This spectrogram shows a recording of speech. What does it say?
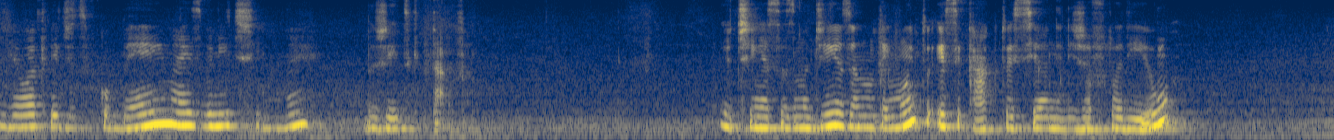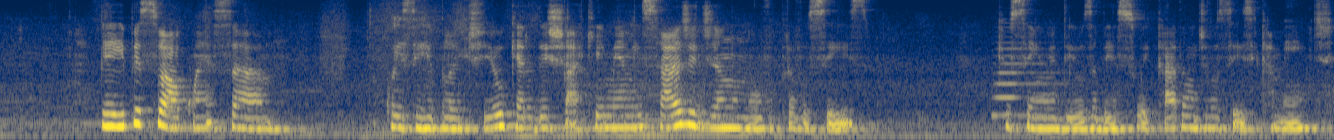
E eu acredito que ficou bem mais bonitinho, né? Do jeito que tava. Eu tinha essas mudinhas, eu não tenho muito. Esse cacto, esse ano, ele já floriu. E aí, pessoal, com essa... Com esse replantio, quero deixar aqui minha mensagem de ano novo para vocês que o Senhor Deus abençoe cada um de vocês ricamente.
